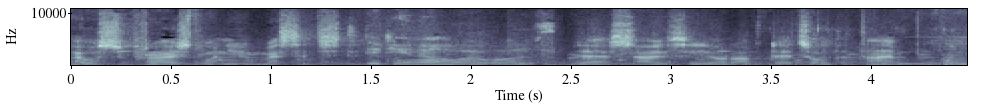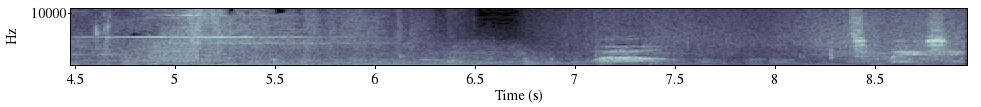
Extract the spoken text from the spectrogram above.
I was surprised when you messaged. Did you know who I was? Yes, I see your updates all the time. Wow. It's amazing.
